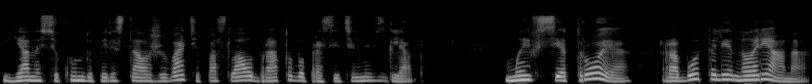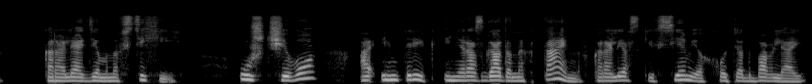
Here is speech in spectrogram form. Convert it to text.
Я на секунду перестал жевать и послал брату вопросительный взгляд. Мы все трое работали на Лориана, короля демонов стихий. Уж чего, а интриг и неразгаданных тайн в королевских семьях хоть отбавляй.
